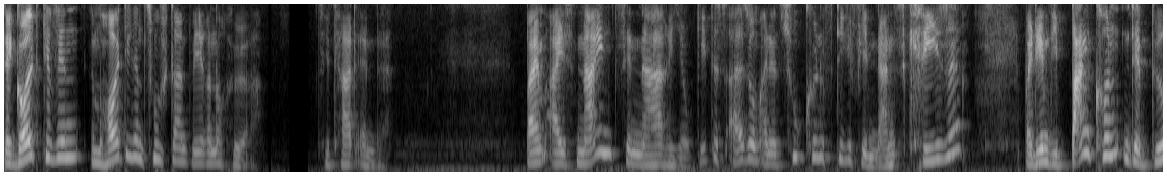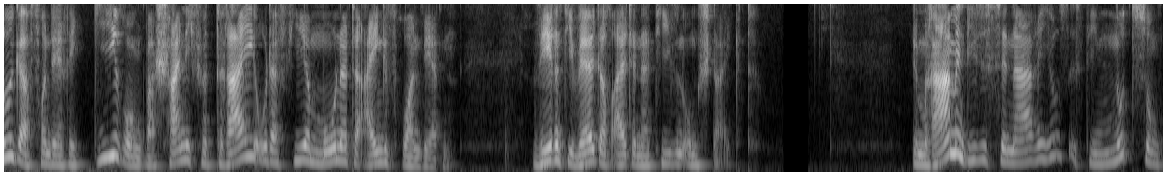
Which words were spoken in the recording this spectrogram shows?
Der Goldgewinn im heutigen Zustand wäre noch höher. Zitat Ende. Beim ICE-9-Szenario geht es also um eine zukünftige Finanzkrise, bei dem die Bankkonten der Bürger von der Regierung wahrscheinlich für drei oder vier Monate eingefroren werden, während die Welt auf Alternativen umsteigt. Im Rahmen dieses Szenarios ist die Nutzung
